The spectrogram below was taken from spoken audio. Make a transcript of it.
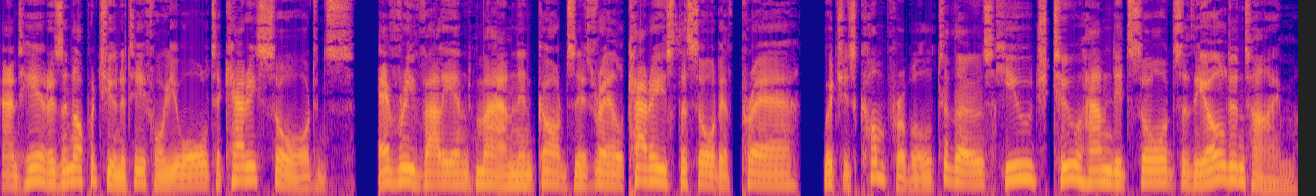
and here is an opportunity for you all to carry swords, every valiant man in God's Israel carries the sword of prayer, which is comparable to those huge two-handed swords of the olden time,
